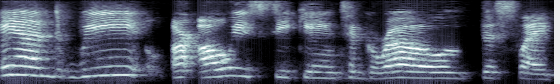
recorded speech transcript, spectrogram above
and we are always seeking to grow this like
